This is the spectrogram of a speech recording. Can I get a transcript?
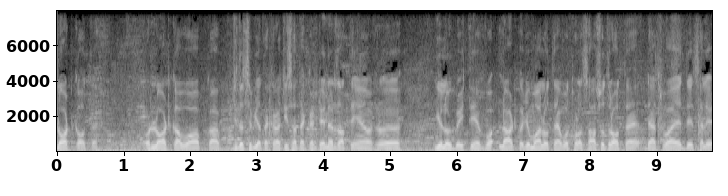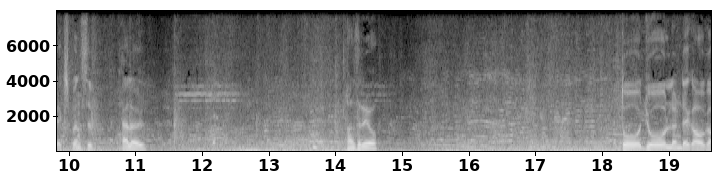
لاٹ کا ہوتا ہے۔ اور لاٹ کا وہ آپ کا جدھر سے بھی آتا ہے، کراچی سے آتا ہے کنٹینرز آتے ہیں اور یہ لوگ بیچتے ہیں۔ لاٹ کا جو مال ہوتا ہے وہ تھوڑا صاف ستھرا ہوتا ہے that's why they sell expensive hello ہنس رہے ہو؟ تو جو لنڈے کا ہوگا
